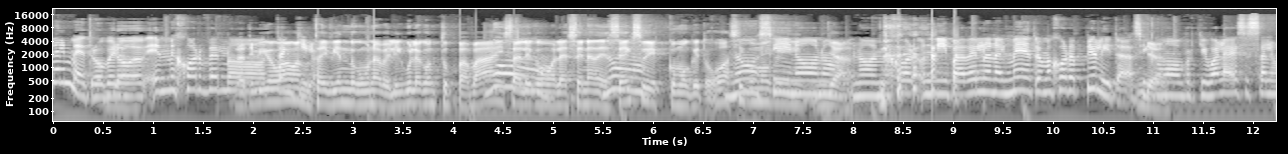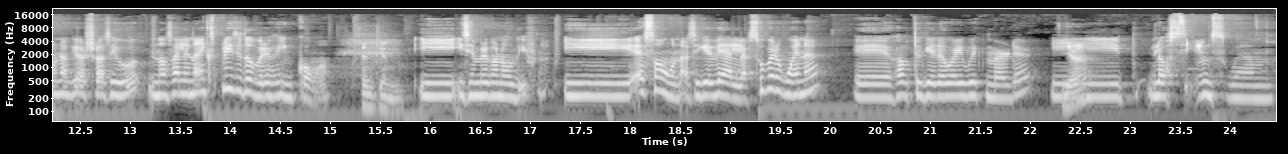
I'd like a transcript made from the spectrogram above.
en el metro, pero es mejor verlo La típica weá cuando estáis viendo como una película con tus papás y sale como la escena de sexo y es como que todo así como sí, que. no, no, ya. no, es mejor ni para verlo en el metro, mejor piolita, así como, porque igual a veces sale uno que otro así, uh, no sale nada explícito, pero es incómodo. Entiendo. Y, y siempre con audífonos. Y eso uno, así que veanla, súper buena. eh, How to Get Away with Murder. Y los Sims, weón.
